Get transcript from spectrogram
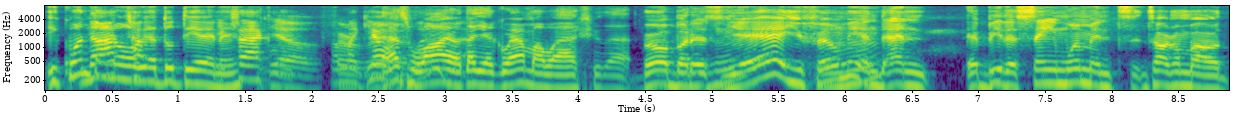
¿Y cuánta not novia tú tienes? Exactly. Yo, I'm like, yo, That's wild that? that your grandma will ask you that. Bro, but it's Mm-hmm. yeah, you feel me? And then it'd be the same women t- talking about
